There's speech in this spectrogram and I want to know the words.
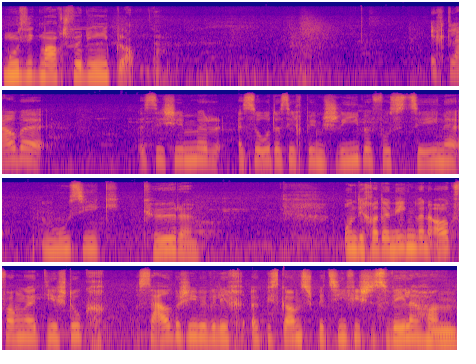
Musik machst für deine Platten? Ich glaube, es ist immer so, dass ich beim Schreiben von Szenen Musik höre. Und ich habe dann irgendwann angefangen, die Stück selber zu schreiben, weil ich etwas ganz Spezifisches wählen habe.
